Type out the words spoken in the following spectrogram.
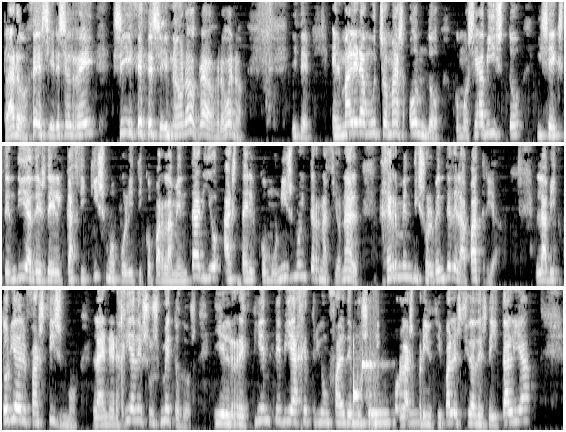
Claro, si eres el rey, sí, si no, no, claro, pero bueno. Dice, el mal era mucho más hondo, como se ha visto, y se extendía desde el caciquismo político parlamentario hasta el comunismo internacional, germen disolvente de la patria. La victoria del fascismo, la energía de sus métodos y el reciente viaje triunfal de Mussolini por las principales ciudades de Italia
